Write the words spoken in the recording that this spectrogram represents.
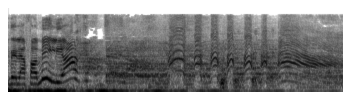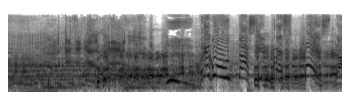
parte de la familia. Pregunta sin respuesta.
